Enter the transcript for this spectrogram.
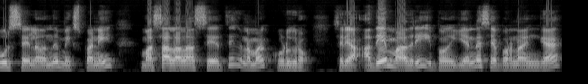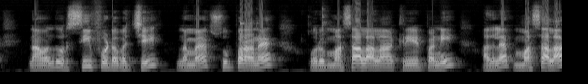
ஊர் ஸ்டைலில் வந்து மிக்ஸ் பண்ணி மசாலாலாம் சேர்த்து நம்ம கொடுக்குறோம். சரியா? அதே மாதிரி இப்போ என்ன செய்ய போகிறோன்னா இங்கே நான் வந்து ஒரு சீ ஃபுட்டை வச்சு நம்ம சூப்பரான ஒரு மசாலாலாம் க்ரியேட் பண்ணி அதில் மசாலா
